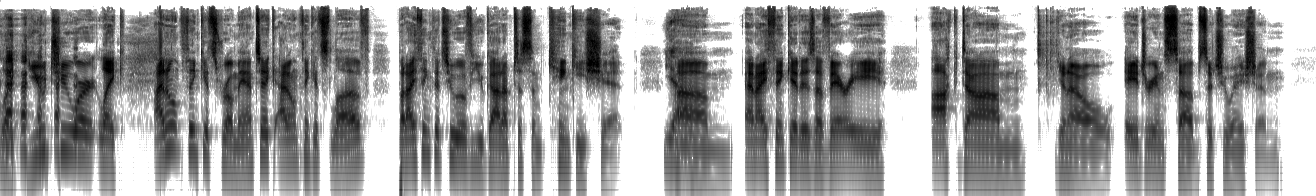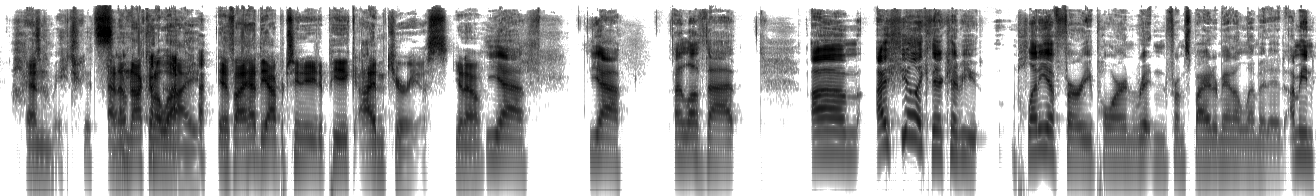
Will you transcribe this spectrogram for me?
like you two are like, I don't think it's romantic. I don't think it's love, but I think the two of you got up to some kinky shit. yeah. Um, and I think it is a very Ocdom, you know, Adrian sub situation. And and I'm not gonna lie, if I had the opportunity to peek, I'm curious. You know, Yeah. Yeah. I love that. Um, I feel like there could be plenty of furry porn written from Spider-Man Unlimited. I mean,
